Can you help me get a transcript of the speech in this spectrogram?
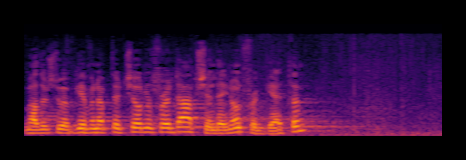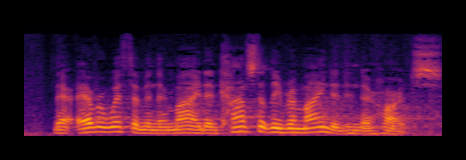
Mothers who have given up their children for adoption, they don't forget them. They're ever with them in their mind and constantly reminded in their hearts.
